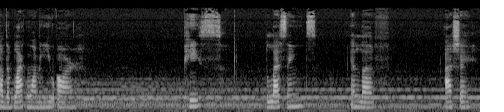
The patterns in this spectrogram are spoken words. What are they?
of the black woman you are peace, blessings, and love. Ashe.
